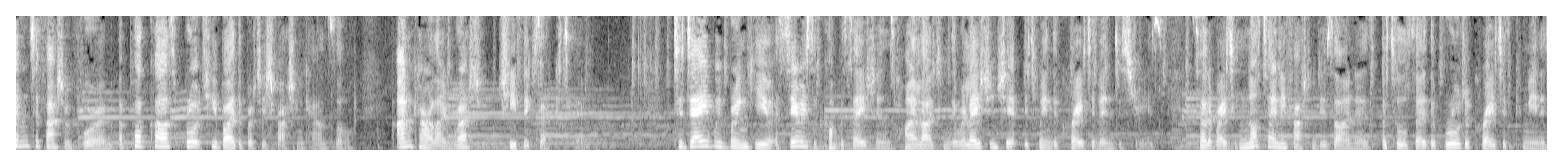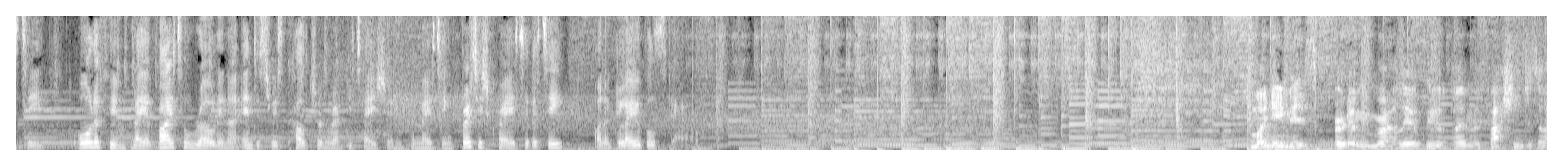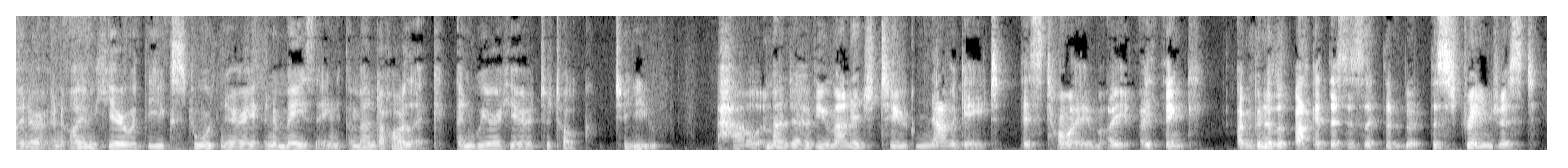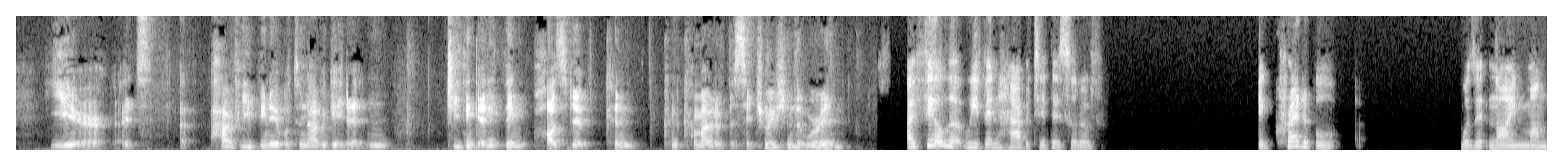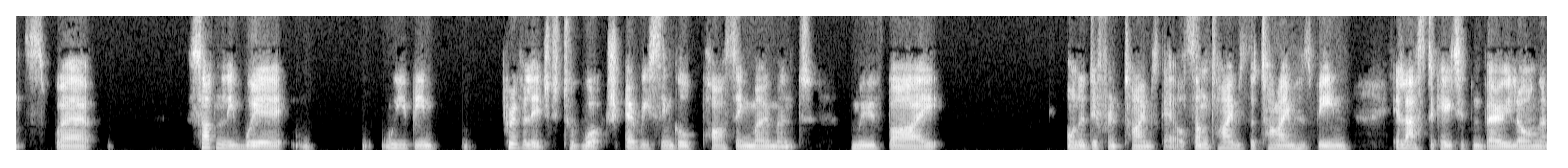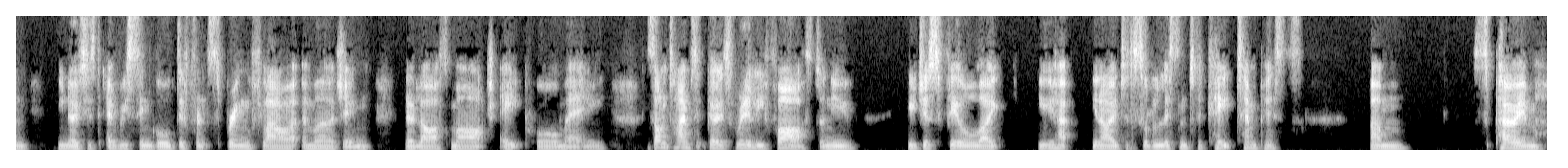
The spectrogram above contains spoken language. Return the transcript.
Welcome to Fashion Forum, a podcast brought to you by the British Fashion Council. I'm Caroline Rush, Chief Executive. Today, we bring you a series of conversations highlighting the relationship between the creative industries, celebrating not only fashion designers, but also the broader creative community, all of whom play a vital role in our industry's culture and reputation, promoting British creativity on a global scale. My name is Erdem Moralioglu. I'm a fashion designer and I am here with the extraordinary and amazing Amanda Harlech, and we are here to talk to you. How, Amanda, have you managed to navigate this time? I, I think I'm going to look back at this as like the, the strangest year. It's uh, how have you been able to navigate it, and do you think anything positive can can come out of the situation that we're in? I feel that we've inhabited this sort of incredible was it nine months where suddenly we're we've been privileged to watch every single passing moment move by on a different time scale sometimes the time has been elasticated and very long and you noticed every single different spring flower emerging you know last march april may. Sometimes it goes really fast and you you just feel like you have you know, I just sort of listened to Kate Tempest's um, poem,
